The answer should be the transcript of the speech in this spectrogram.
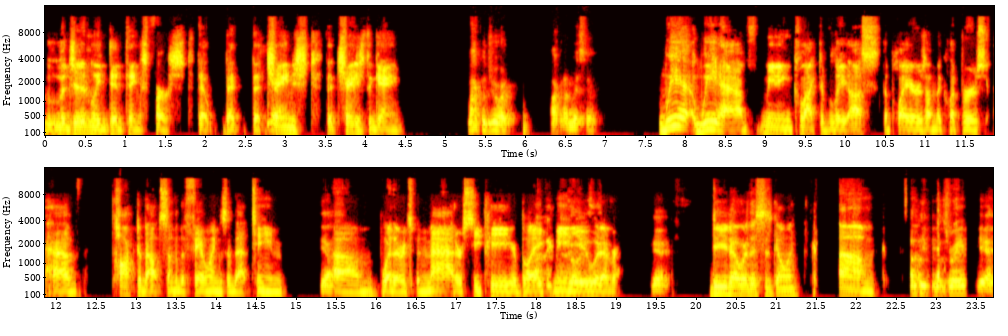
legitimately did things first that that that yeah. changed that changed the game. Michael Jordan. How can I miss him? We we have, meaning collectively, us the players on the Clippers have talked about some of the failings of that team. Yeah. Um, whether it's been Matt or CP or Blake, me and you, whatever. Yeah. Do you know where this is going? Um, Some people dream. Yeah,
